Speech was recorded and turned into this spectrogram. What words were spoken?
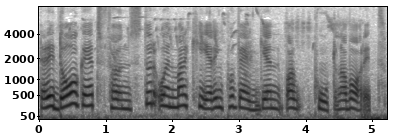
där idag är ett fönster och en markering på väggen var porten har varit.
